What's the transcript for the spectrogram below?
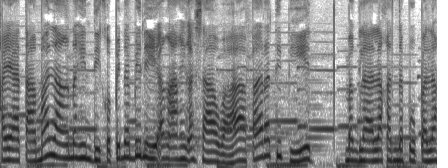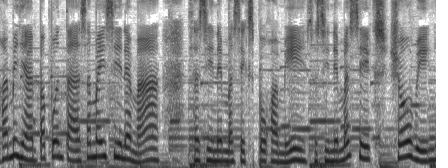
Kaya tama lang na hindi ko pinabili ang aking asawa para tipid. Maglalakad na po pala kami yan papunta sa may cinema. Sa Cinema 6 po kami. Sa Cinema 6, showing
